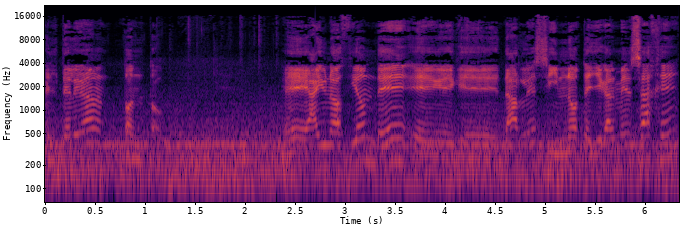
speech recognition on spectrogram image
el Telegram tonto. Eh, hay una opción de eh, darle, si no te llega el mensaje,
